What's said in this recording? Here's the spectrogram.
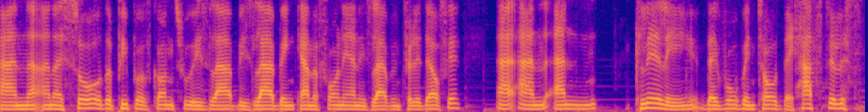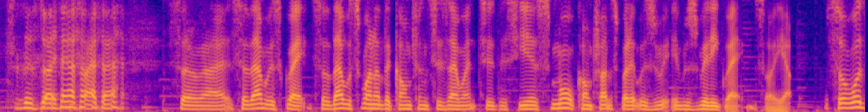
And and I saw the people have gone through his lab, his lab in California and his lab in Philadelphia, and and, and clearly they've all been told they have to listen to the So uh, so that was great. So that was one of the conferences I went to this year. Small conference, but it was it was really great. So yeah. So what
